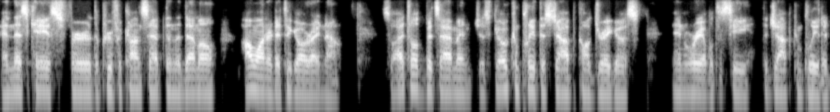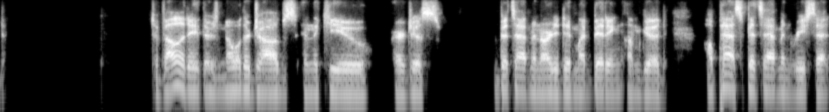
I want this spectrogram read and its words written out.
In this case, for the proof of concept and the demo, I wanted it to go right now. So I told bits admin, just go complete this job called Dragos and we're able to see the job completed. To validate there's no other jobs in the queue or just bits admin already did my bidding, I'm good. I'll pass bits admin reset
